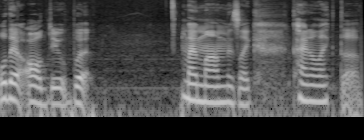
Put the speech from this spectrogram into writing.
well, they all do, but my mom is like kind of like the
